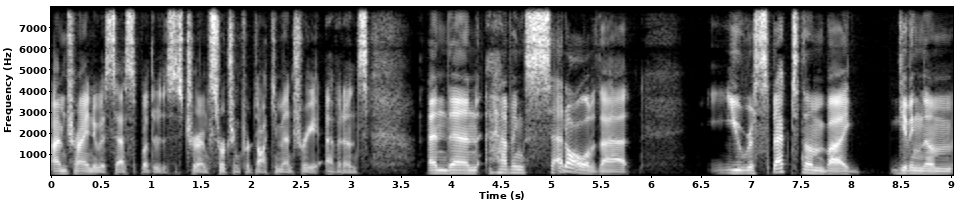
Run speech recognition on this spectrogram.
I'm trying to assess whether this is true. I'm searching for documentary evidence. And then having said all of that, you respect them by giving them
